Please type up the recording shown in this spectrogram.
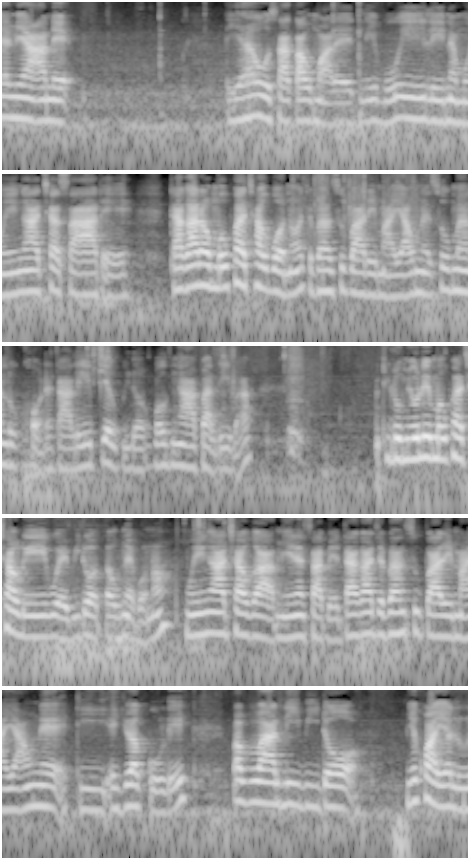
များများနဲ့အရန်ကိုစားကောင်းပါတယ်ဒီနေ့ဘိုးအေးလေးနဲ့မွေးငါချက်စားတယ် ဒါကတော့မုတ်ဖတ်6ပေါ့နော်ဂျပန်စူပါတွေမှာရောင်းတဲ့ဆိုမန်လို့ခေါ်တယ်ဒါလေးပြုတ်ပြီးတော့မုတ်ငါးပတ်လေးပါဒီလိုမျိုးလေးမုတ်ဖတ်6လေးဝယ်ပြီးတော့သုံးတယ်ပေါ့နော်မွေးငါး6ကအမြင်နဲ့စပြဒါကဂျပန်စူပါတွေမှာရောင်းတဲ့ဒီအရွက်ကိုလေပပပလှီပြီးတော့မြက်ခွာရက်လူ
